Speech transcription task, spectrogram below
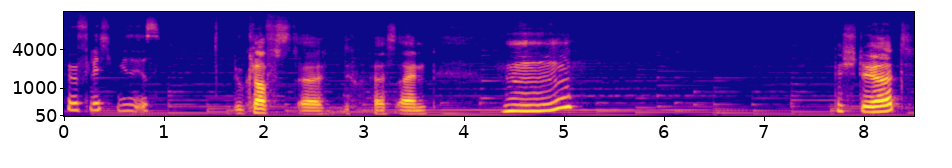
höflich, wie sie ist. Du klopfst, äh, du hörst ein Hm. Gestört?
